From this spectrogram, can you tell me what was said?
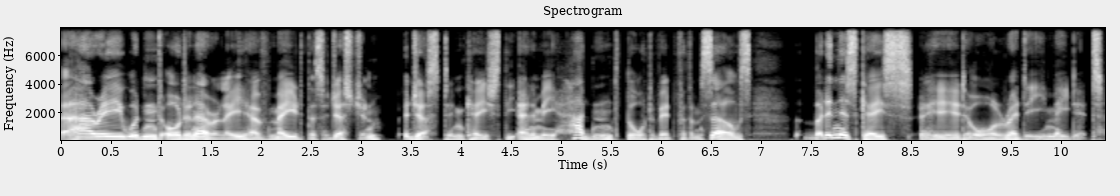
Harry wouldn't ordinarily have made the suggestion, just in case the enemy hadn't thought of it for themselves, but in this case he'd already made it.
